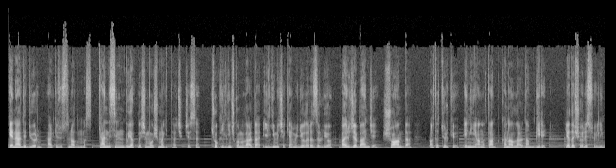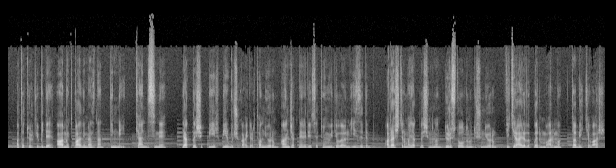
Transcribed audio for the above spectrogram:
Genelde diyorum herkes üstüne alınmasın. Kendisinin bu yaklaşımı hoşuma gitti açıkçası. Çok ilginç konularda ilgimi çeken videolar hazırlıyor. Ayrıca bence şu anda Atatürk'ü en iyi anlatan kanallardan biri. Ya da şöyle söyleyeyim Atatürk'ü bir de Ahmet Balimez'den dinleyin. Kendisini yaklaşık 1-1,5 aydır tanıyorum ancak neredeyse tüm videolarını izledim. Araştırma yaklaşımının dürüst olduğunu düşünüyorum. Fikir ayrılıklarım var mı? Tabii ki var.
